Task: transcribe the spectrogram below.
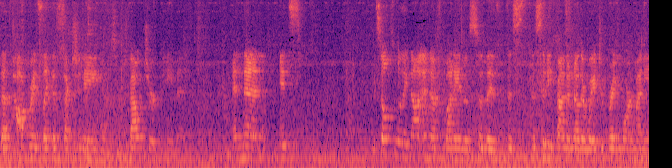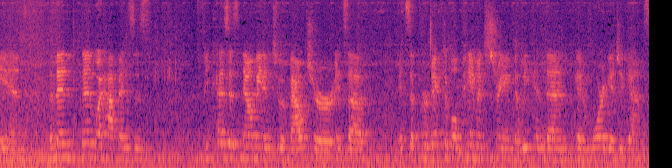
that operates like a Section 8 voucher payment. And then it's, it's ultimately not enough money, and so the, the, the city found another way to bring more money in. And then, then what happens is, because it's now made into a voucher, it's a, it's a predictable payment stream that we can then get a mortgage against,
